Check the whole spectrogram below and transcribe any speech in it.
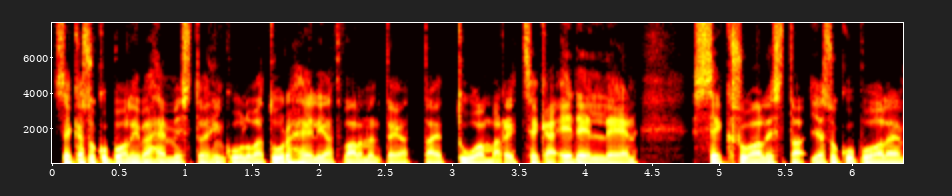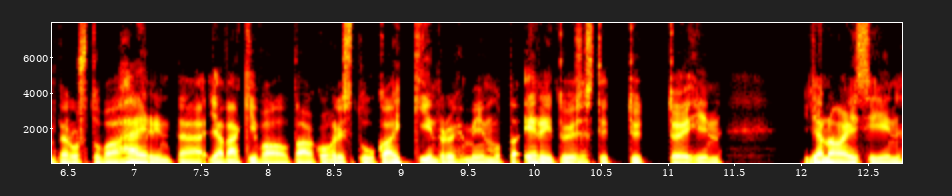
sekä sukupuolivähemmistöihin kuuluvat urheilijat, valmentajat tai tuomarit sekä edelleen seksuaalista ja sukupuoleen perustuvaa häirintää ja väkivaltaa kohdistuu kaikkiin ryhmiin, mutta erityisesti tyttöihin ja naisiin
